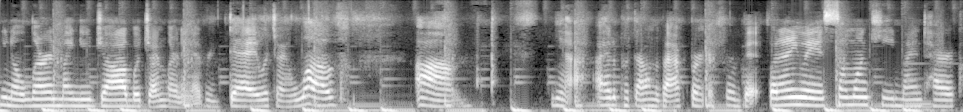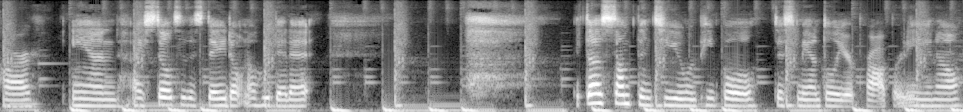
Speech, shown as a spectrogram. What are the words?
you know, learn my new job, which I'm learning every day, which I love. Um, yeah, I had to put that on the back burner for a bit. But, anyways, someone keyed my entire car, and I still to this day don't know who did it it does something to you when people dismantle your property, you know?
